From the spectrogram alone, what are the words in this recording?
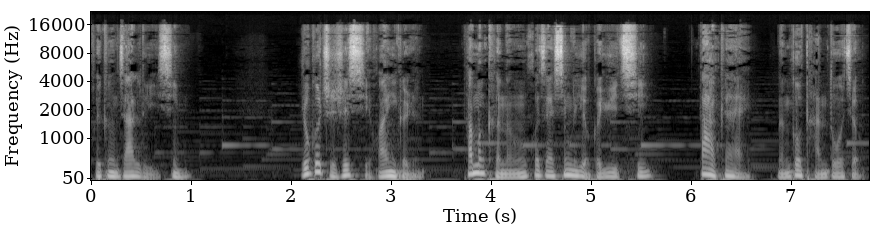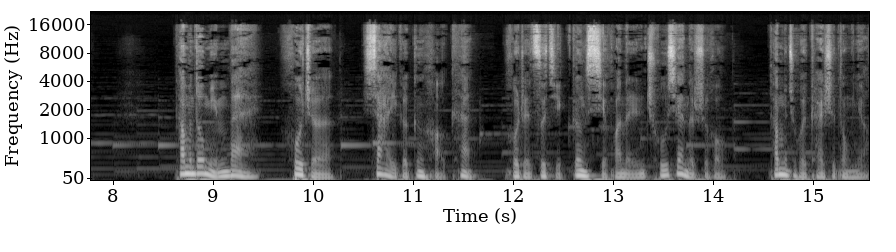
会更加理性。如果只是喜欢一个人，他们可能会在心里有个预期，大概能够谈多久。他们都明白，或者下一个更好看，或者自己更喜欢的人出现的时候。他们就会开始动摇，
